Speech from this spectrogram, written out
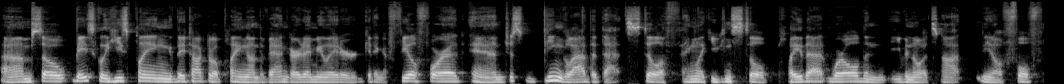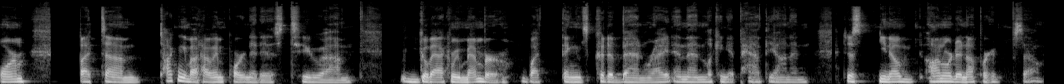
Um, so basically, he's playing. They talked about playing on the Vanguard emulator, getting a feel for it, and just being glad that that's still a thing. Like you can still play that world, and even though it's not you know full form, but um, talking about how important it is to um, go back and remember what things could have been, right? And then looking at Pantheon and just you know onward and upward. So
